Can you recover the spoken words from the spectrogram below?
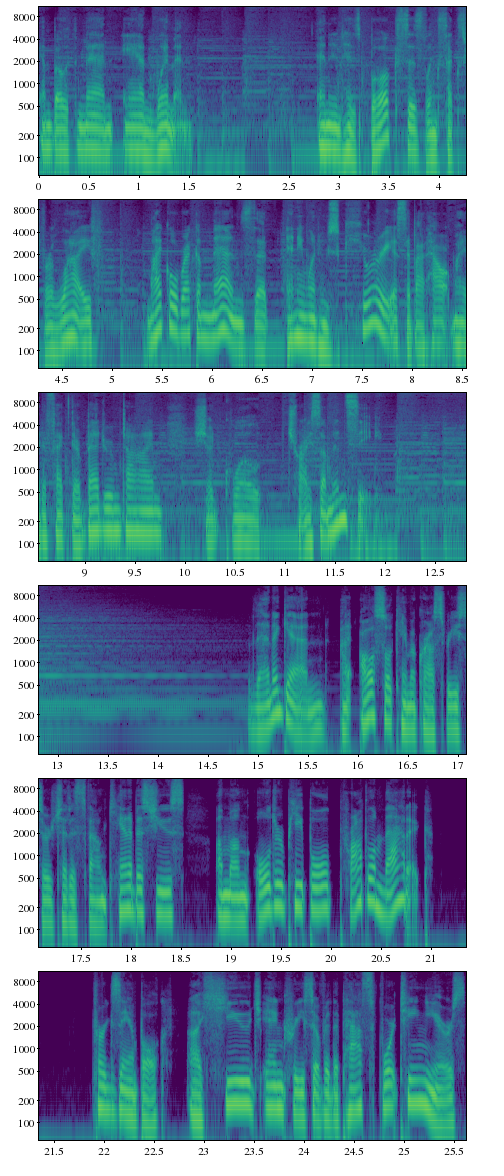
in both men and women. And in his book, Sizzling Sex for Life, Michael recommends that anyone who's curious about how it might affect their bedroom time should, quote, try some and see. Then again, I also came across research that has found cannabis use among older people problematic. For example, a huge increase over the past 14 years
